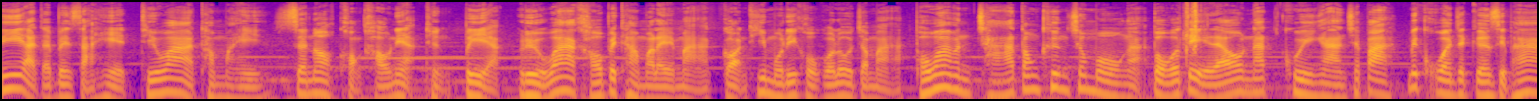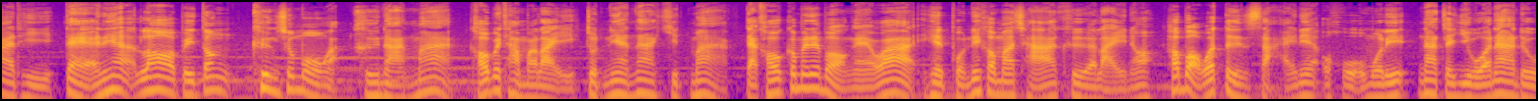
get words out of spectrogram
นี่อาจจะเป็นสาเหตุที่ว่าทำไมเสื้อนอกของเขาเนี่ยถึงเปียก หรือว่าเขาไปทำอะไรมาก่อนที่โมริโคโกโรจะมา เพราะว่ามันช้าต้องครึ่งชั่วโมงอะปกติแล้วนัดคุยงานใช่ปะไม่ควรจะเกิน 15นาที แต่อันเนี่ยล่อไปต้องครึ่งชั่วโมงอะคือนานมาก เขาไปทำอะไร จุดเนี้ยน่าคิดมาก แต่เขาก็ไม่ได้บอกไงว่าเหตุผลที่เขามาช้าคืออะไรเนาะเขาบอกว่าตื่นสายเนี่ยโอ้โหโมริน่าจะยัวน่าดู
